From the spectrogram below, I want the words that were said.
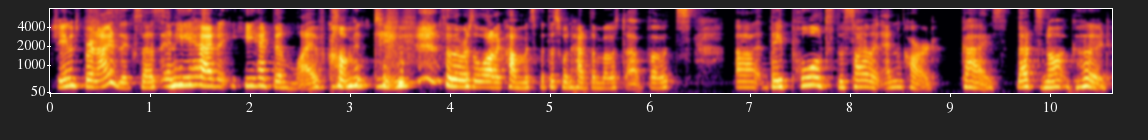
James Brent Isaac says, and he had he had been live commenting, so there was a lot of comments, but this one had the most upvotes. Uh, they pulled the silent end card. Guys, that's not good.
